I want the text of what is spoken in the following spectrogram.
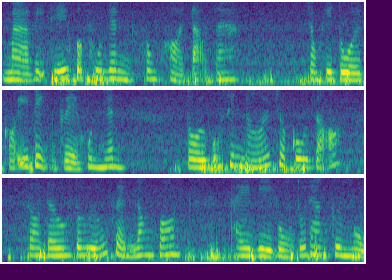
Mà vị thế của phu nhân không khỏi tạo ra. Trong khi tôi có ý định về hôn nhân Tôi cũng xin nói cho cô rõ Do đâu tôi hướng về Long Bon Thay vì vùng tôi đang cư ngụ,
